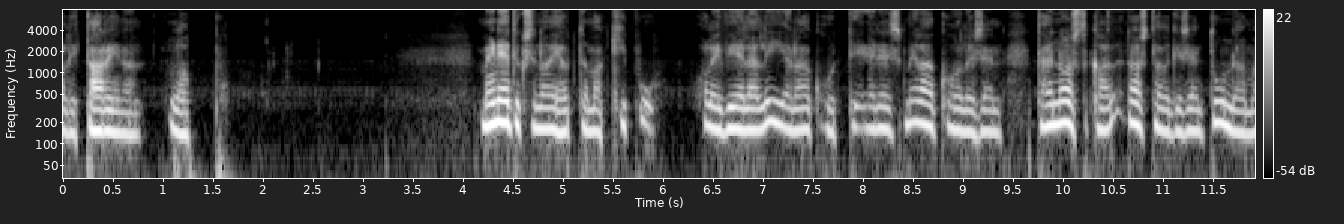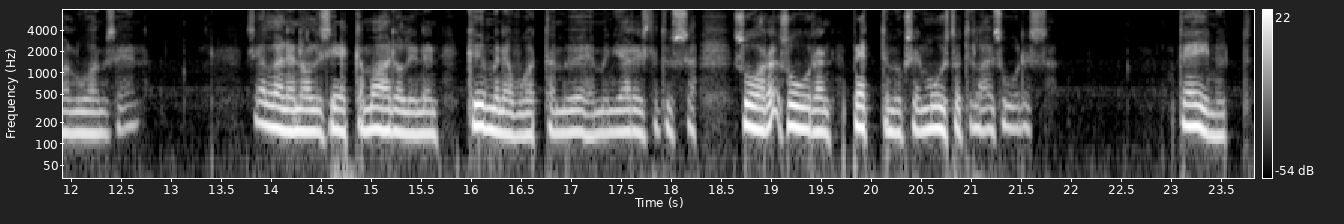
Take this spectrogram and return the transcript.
oli tarinan loppu. Menetyksen aiheuttama kipu oli vielä liian akuutti edes melankoolisen tai nostalgisen tunnelman luomiseen. Sellainen olisi ehkä mahdollinen kymmenen vuotta myöhemmin järjestetyssä suora, suuren pettymyksen muistotilaisuudessa. Mutta ei nyt.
